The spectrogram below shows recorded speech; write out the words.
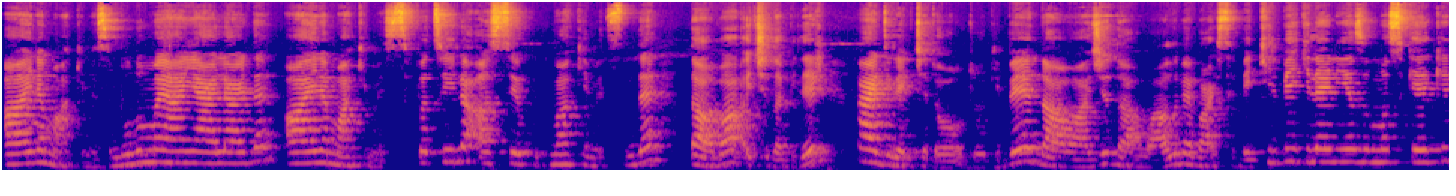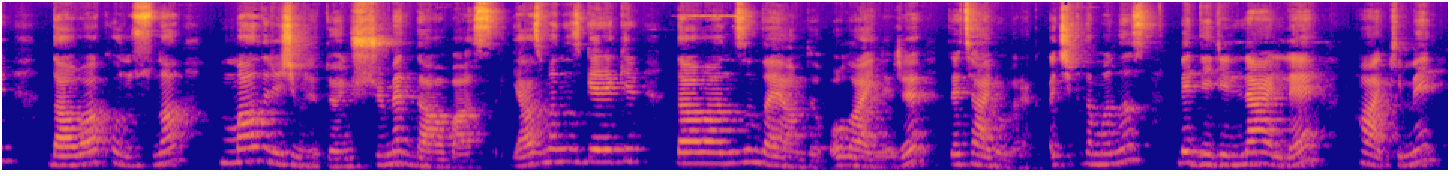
Aile mahkemesi bulunmayan yerlerde aile mahkemesi sıfatıyla Asya Hukuk Mahkemesi'nde dava açılabilir. Her dilekçede olduğu gibi davacı, davalı ve varsa vekil bilgilerinin yazılması gerekir. Dava konusuna mal rejimini dönüştürme davası yazmanız gerekir. Davanızın dayandığı olayları detaylı olarak açıklamanız ve delillerle hakimi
